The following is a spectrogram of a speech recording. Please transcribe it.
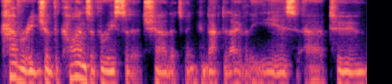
coverage of the kinds of research uh, that's been conducted over the years uh, to,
